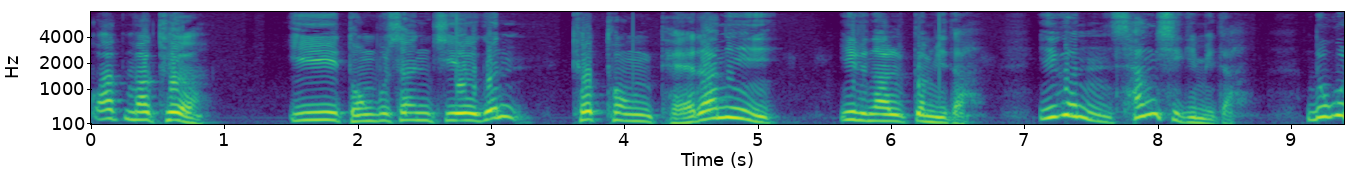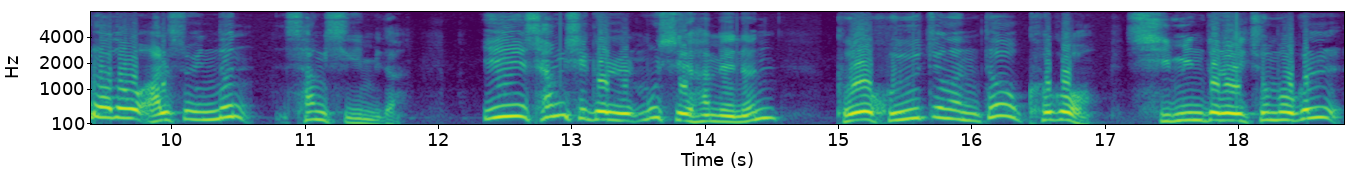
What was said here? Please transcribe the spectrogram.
꽉 막혀 이 동부산 지역은 교통 대란이 일어날 겁니다. 이건 상식입니다. 누구라도 알 수 있는 상식입니다. 이 상식을 무시하면은 그 후유증은 더욱 크고 시민들의 주목을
